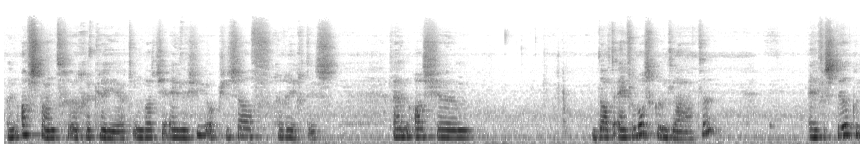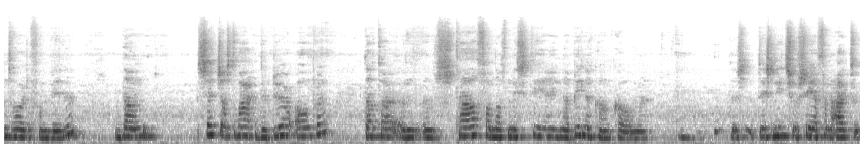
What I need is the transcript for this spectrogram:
een afstand eh, gecreëerd, omdat je energie op jezelf gericht is. En als je dat even los kunt laten, even stil kunt worden van binnen, dan zet je als het ware de deur open dat er een, een straal van dat mysterie naar binnen kan komen. Dus het is niet zozeer vanuit,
